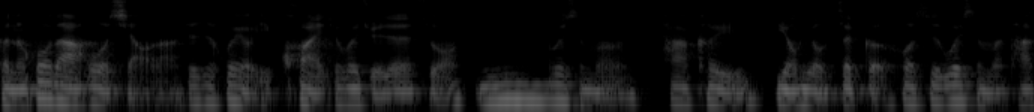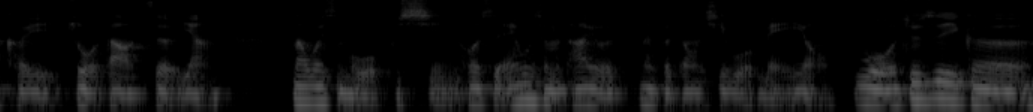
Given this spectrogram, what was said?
可能或大或小啦，就是会有一块就会觉得说，嗯，为什么他可以拥有这个，或是为什么他可以做到这样？那为什么我不行？或是诶，为什么他有那个东西我没有？我就是一个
